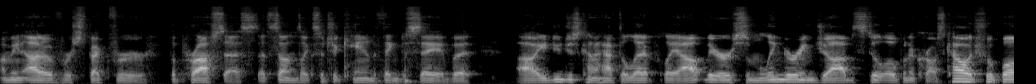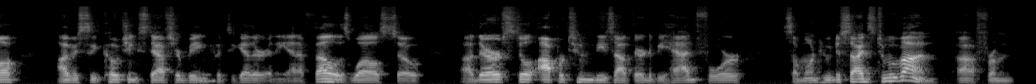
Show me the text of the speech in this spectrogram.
I mean, out of respect for the process, that sounds like such a canned thing to say, but uh, you do just kind of have to let it play out. There are some lingering jobs still open across college football. Obviously, coaching staffs are being put together in the NFL as well. So uh, there are still opportunities out there to be had for someone who decides to move on uh, from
